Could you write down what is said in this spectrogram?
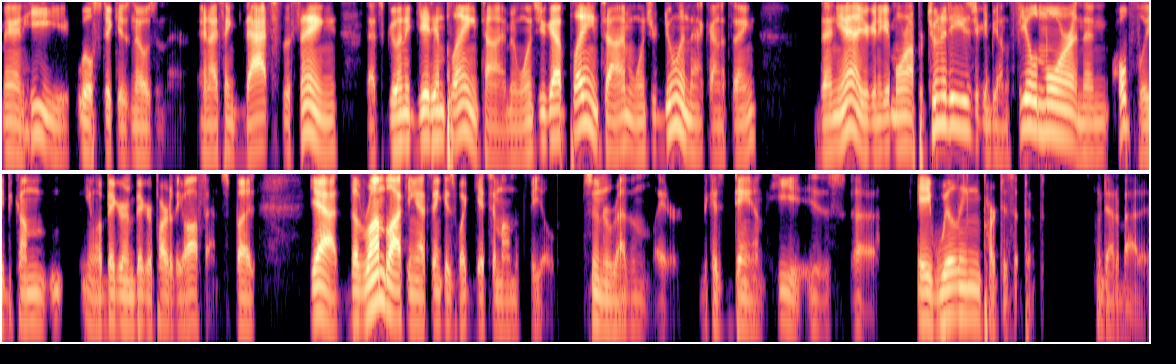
Man, he will stick his nose in there. And I think that's the thing that's going to get him playing time. And once you got playing time, and once you're doing that kind of thing, then yeah, you're going to get more opportunities. You're going to be on the field more, and then hopefully become you know a bigger and bigger part of the offense. But yeah, the run blocking I think is what gets him on the field sooner rather than later because damn, he is uh, a willing participant. No doubt about it.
